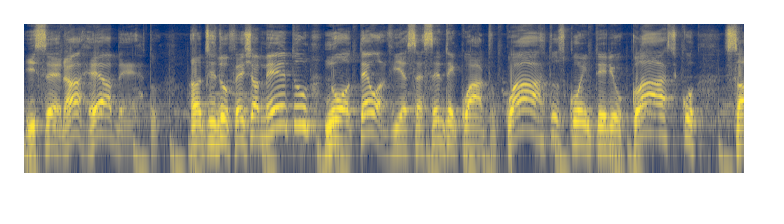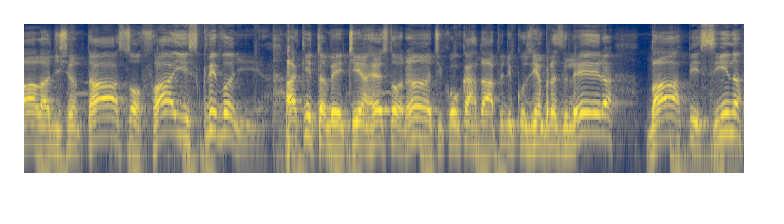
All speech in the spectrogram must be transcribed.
e será reaberto. Antes do fechamento, no hotel havia 64 quartos com interior clássico, sala de jantar, sofá e escrivaninha. Aqui também tinha restaurante com cardápio de cozinha brasileira, bar, piscina,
